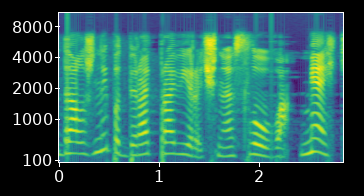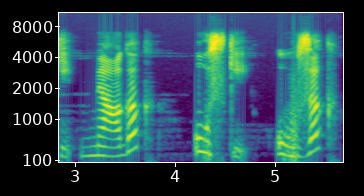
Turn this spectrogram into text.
должны подбирать проверочное слово. Мягкий – мягок, узкий – узок,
